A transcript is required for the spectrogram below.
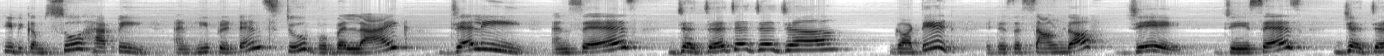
He becomes so happy and he pretends to wibble like jelly and says ja ja ja ja ja. Got it? It is the sound of J. J says ja ja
